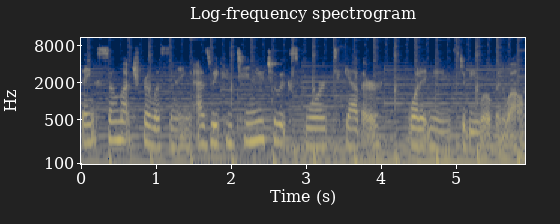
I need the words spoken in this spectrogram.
Thanks so much for listening as we continue to explore together what it means to be woven well.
